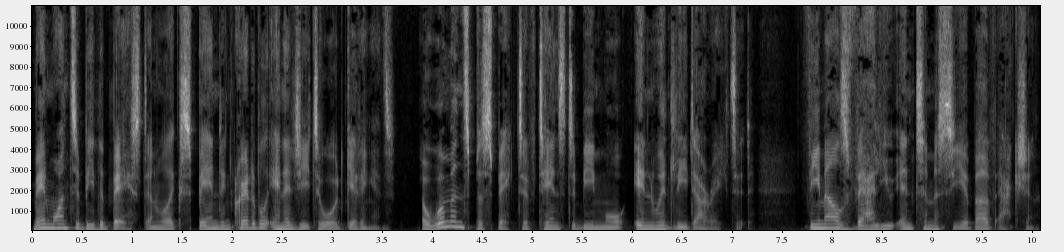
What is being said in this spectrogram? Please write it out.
Men want to be the best and will expend incredible energy toward getting it. A woman's perspective tends to be more inwardly directed. Females value intimacy above action.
